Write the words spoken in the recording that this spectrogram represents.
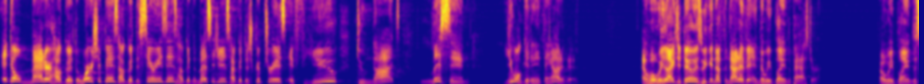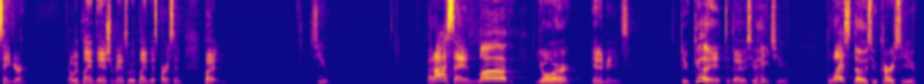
It don't matter how good the worship is, how good the series is, how good the message is, how good the scripture is. If you do not listen, you won't get anything out of it. And what we like to do is we get nothing out of it and then we blame the pastor. Or we blame the singer. Or we blame the instruments. Or we blame this person. But it's you. But I say, love your enemies. Do good to those who hate you. Bless those who curse you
